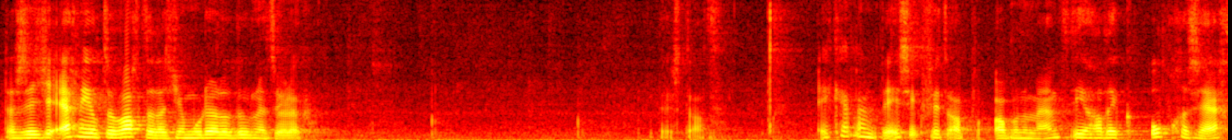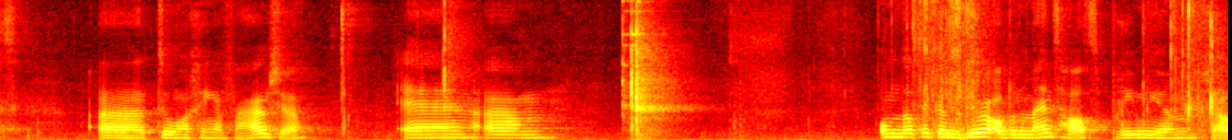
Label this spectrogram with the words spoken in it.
daar zit je echt niet op te wachten dat je moeder dat doet natuurlijk. Dus dat. Ik heb een Basic Fit abonnement. Die had ik opgezegd uh, toen we gingen verhuizen. En um, omdat ik een duur abonnement had, premium of zo,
